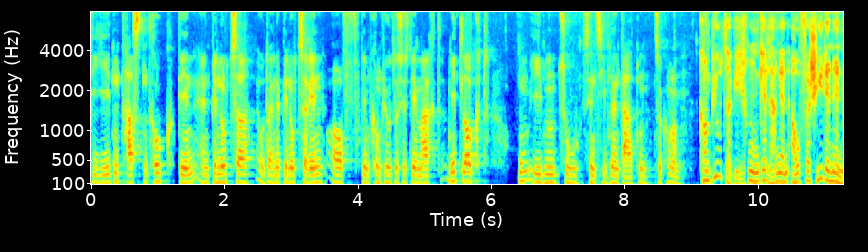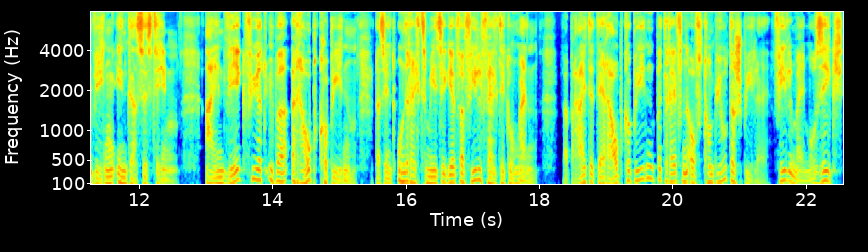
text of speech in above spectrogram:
die jeden Tastendruck, den ein Benutzer oder eine Benutzerin auf dem Computersystem macht, mitloggt, um eben zu sensiblen Daten zu kommen. Computerviren gelangen auf verschiedenen Wegen in das System. Ein Weg führt über Raubkopien. Das sind unrechtsmäßige Vervielfältigungen. Verbreitete Raubkopien betreffen oft Computerspiele, Filme, Musik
